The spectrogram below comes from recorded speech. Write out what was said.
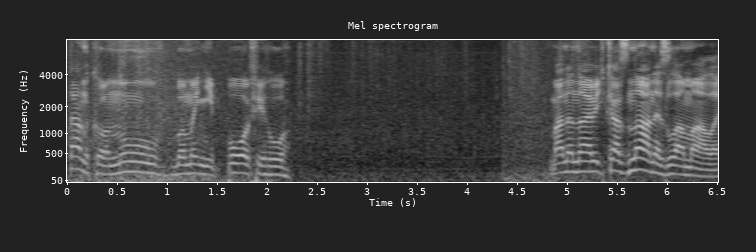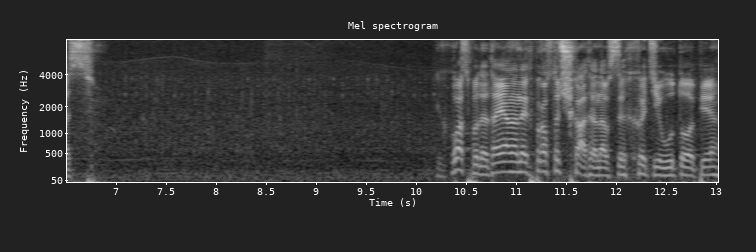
Танконув, бо мені пофігу. Мене навіть казна не зламалась. Господи, та я на них просто чхати на всіх хотів у топі.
